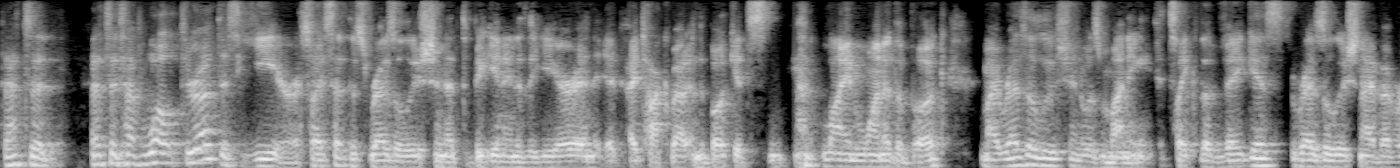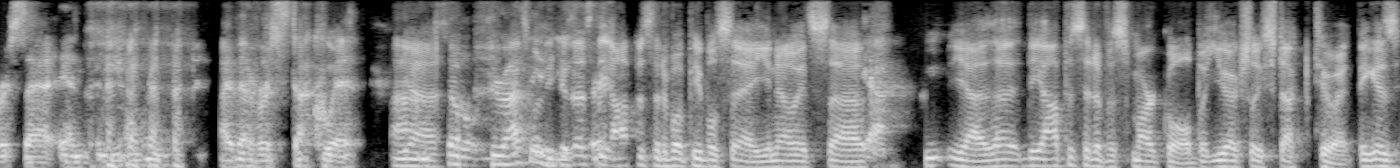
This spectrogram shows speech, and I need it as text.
that's a that's a tough. Well, throughout this year, so I set this resolution at the beginning of the year, and it, I talk about it in the book. It's line one of the book. My resolution was money. It's like the vaguest resolution I've ever set, and, and the only I've ever stuck with. Um, yeah. So throughout that's because that's the opposite of what people say. You know, it's uh, yeah yeah the, the opposite of a smart goal but you actually stuck to it because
